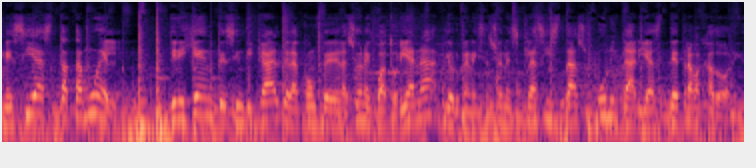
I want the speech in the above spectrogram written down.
Mesías Tatamuel, dirigente sindical de la Confederación Ecuatoriana de Organizaciones Clasistas Unitarias de Trabajadores.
